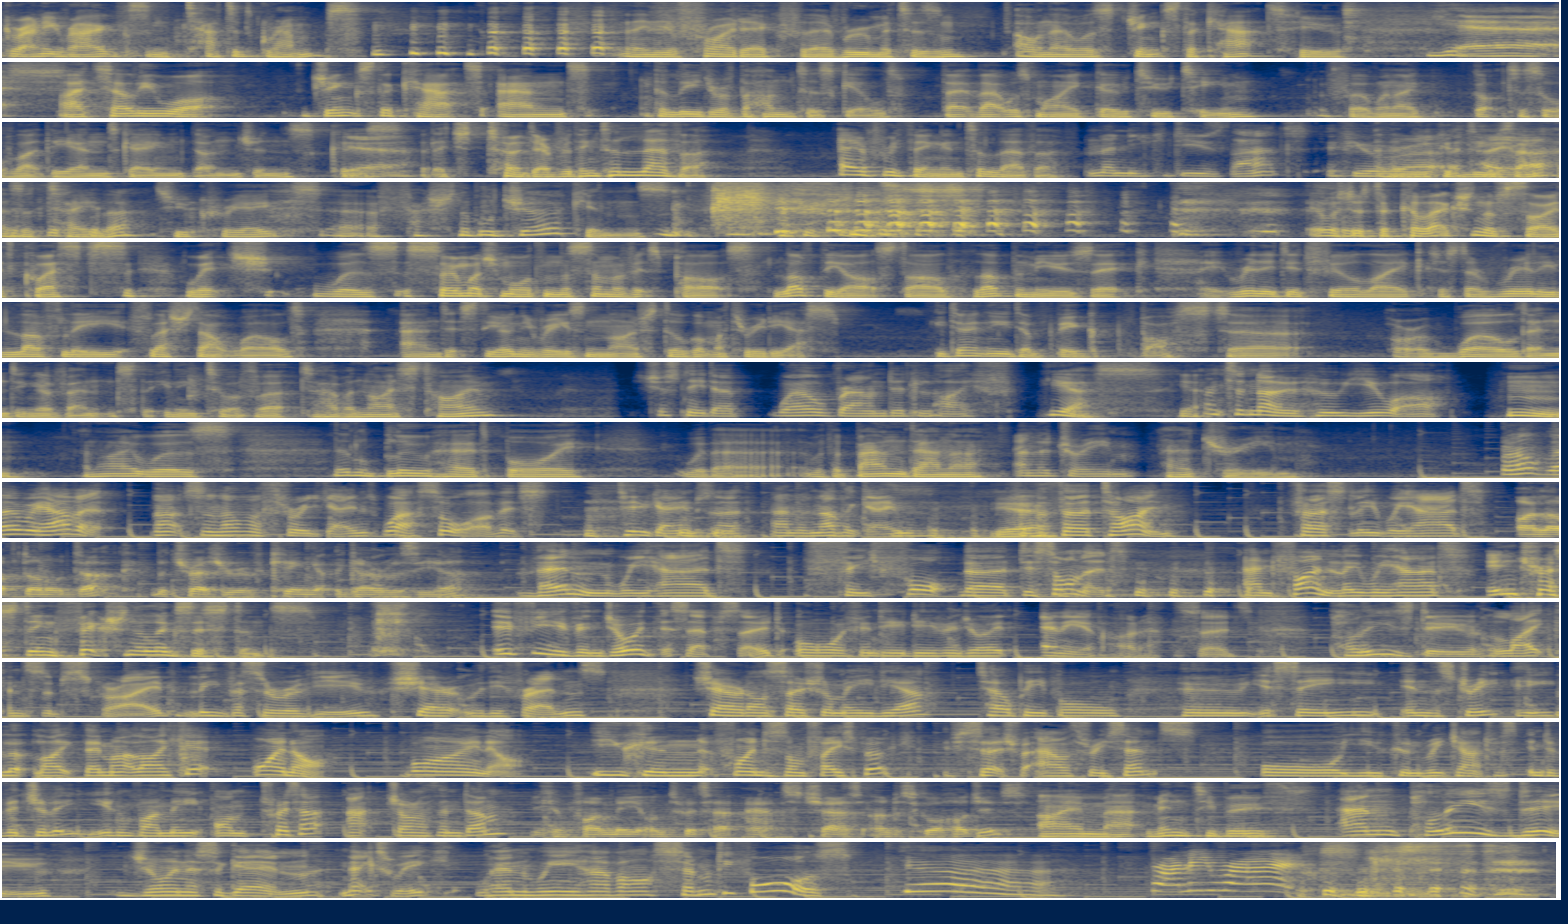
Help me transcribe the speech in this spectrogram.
granny rags and tattered gramps. And they need a fried egg for their rheumatism. Oh and there was jinx the cat who Yes. i tell you what jinx the cat and the leader of the hunters guild that, that was my go-to team for when i got to sort of like the end game dungeons because Yeah. they just turned everything to leather everything into leather and then you could use that if you were And then you could use tailor. that as a tailor to create uh, fashionable jerkins. it was just a collection of side quests, which was so much more than the sum of its parts. Loved the art style, loved the music. It really did feel like just a really lovely, fleshed out world. And it's the only reason I've still got my 3DS. You don't need a big boss to, or a world ending event that you need to avert to have a nice time. You just need a well-rounded life Yes, yeah. and to know who you are. Hmm. And I was a little blue-haired boy with a with a bandana And a dream. and a dream. Well, there we have it. That's another three games. Well, sort of. It's two games and, a, and another game for the third time. Firstly, we had. I love Donald Duck, the treasure of King at the Garuzia. Then we had Thief for, uh, Dishonored. and finally, we had. Interesting fictional existence. If you've enjoyed this episode, or if indeed you've enjoyed any of our episodes, please do like and subscribe, leave us a review, share it with your friends, share it on social media, tell people who you see in the street who look like they might like it. Why not? Why not? You can find us on Facebook if you search for Our Three Cents, or you can reach out to us individually. You can find me on Twitter at Jonathan Dunn. You can find me on Twitter at Chaz underscore Hodges. I'm at Minty Booth. And please do join us again next week when we have our 74s. Yeah. Granny Rex!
